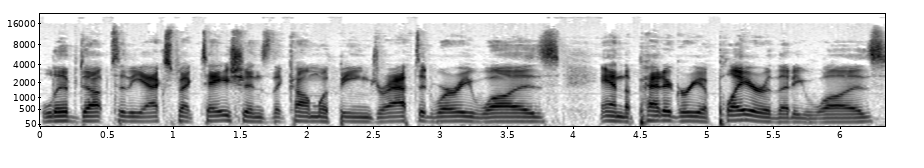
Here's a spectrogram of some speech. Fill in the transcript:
lived up to the expectations that come with being drafted where he was and the pedigree of player that he was.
